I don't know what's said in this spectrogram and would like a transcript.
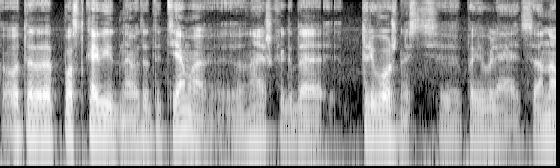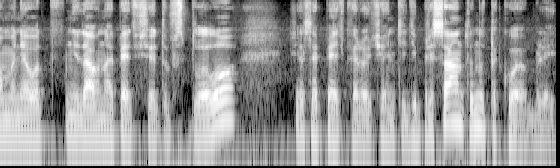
вот эта постковидная вот эта тема, знаешь, когда тревожность э, появляется. Она у меня вот недавно опять все это всплыло. Сейчас опять, короче, антидепрессанты, ну такое, блядь.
